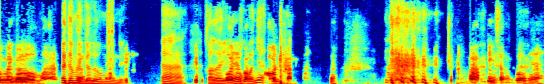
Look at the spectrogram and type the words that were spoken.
Megaloman. Itu megaloman ya. Ah, kalau Pokoknya pokoknya Koda. Api samponya.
